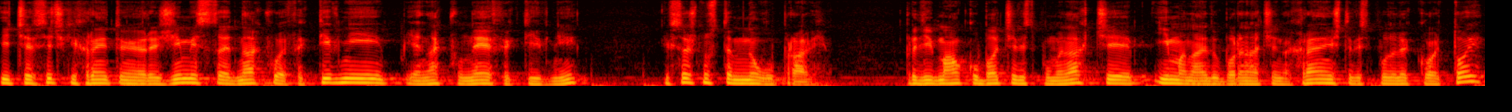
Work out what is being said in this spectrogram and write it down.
и че всички хранителни режими са еднакво ефективни и еднакво неефективни. И всъщност сте много прави. Преди малко обаче ви споменах, че има най-добър начин на хранене ще ви споделя кой е той.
